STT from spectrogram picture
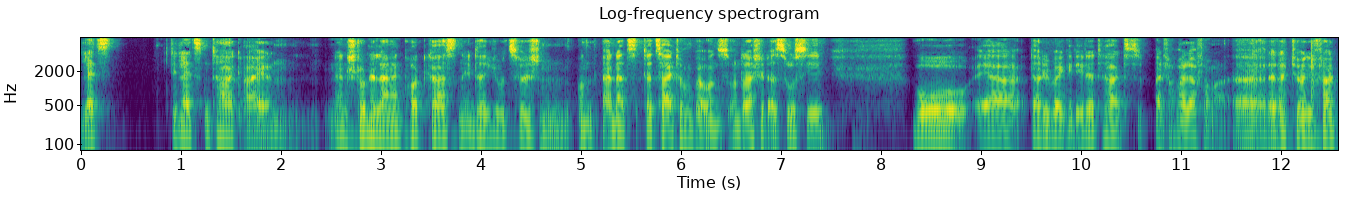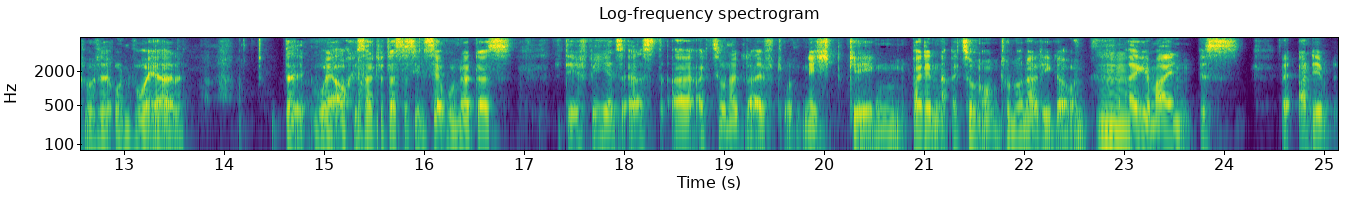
letzt, den letzten Tag einen, einen stundenlangen Podcast, ein Interview zwischen einer, der Zeitung bei uns und Rashid Asusi, wo er darüber geredet hat, einfach weil er vom äh, Redakteur gefragt wurde und wo er, da, wo er auch gesagt hat, dass es ihn sehr wundert, dass die DFB jetzt erst äh, Aktion ergreift und nicht gegen bei den Aktionen um Tonona Riga und mhm. allgemein ist an dem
